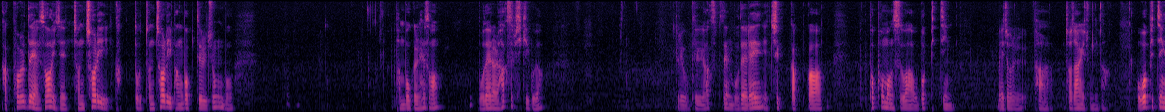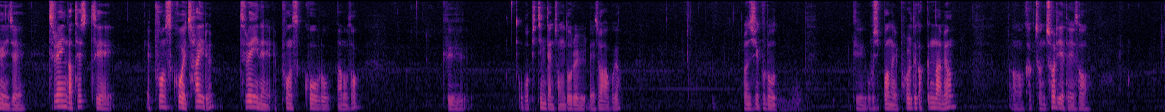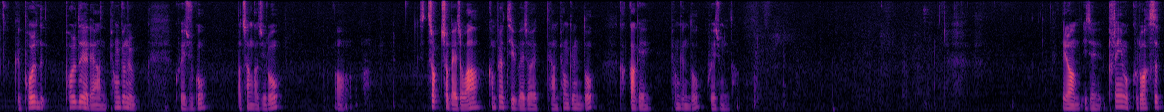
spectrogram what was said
각 폴드에서 이제 전처리 각도 전처리 방법들 중 뭐 반복을 해서 모델을 학습시키고요. 그리고 그 학습된 모델의 예측값과 퍼포먼스와 오버피팅 매저를 다 저장해 줍니다. 오버피팅은 이제 트레인과 테스트의 F1 스코어의 차이를 트레인의 F1 스코어로 나눠서 그 오버피팅된 정도를 매저하고요. 이런 식으로 그 50번의 폴드가 끝나면 어, 각 전처리에 대해서 그 폴드 폴드에 대한 평균을 구해주고 마찬가지로 어, 스트럭처 매저와 컴퍼러티브 매저에 대한 평균도 각각의 평균도 구해줍니다. 이런 이제 프레임워크로 학습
